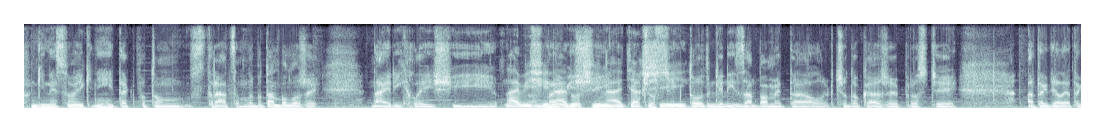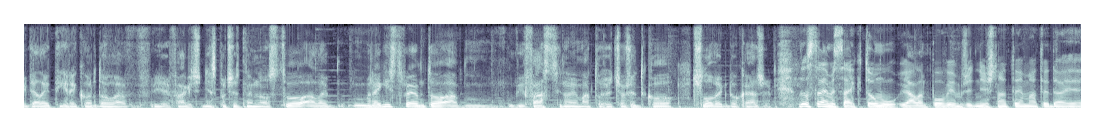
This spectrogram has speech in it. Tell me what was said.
Guinnessovej knihy, tak potom strácam, lebo tam bolo, že najrýchlejší, najvyšší, najdlhší, najťažší. Čo si to kedy mm. zapamätal, čo dokáže proste a tak ďalej a tak ďalej. Tých rekordov a je fakt, že nespočetné množstvo, ale registrujem to a fascinuje ma to, že čo všetko človek dokáže. Dostaneme sa aj k tomu, ja len poviem, že dnešná téma teda je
